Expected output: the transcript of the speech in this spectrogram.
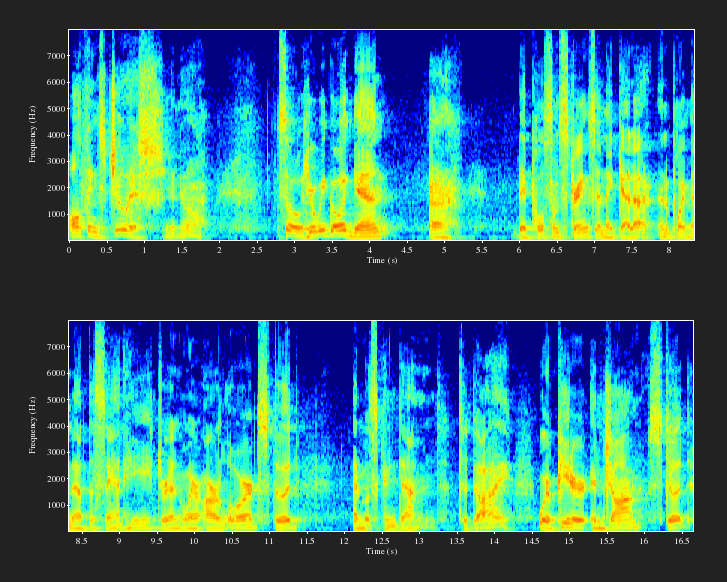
all things Jewish, you know? So here we go again. Uh, they pull some strings and they get a, an appointment at the Sanhedrin where our Lord stood and was condemned to die, where Peter and John stood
